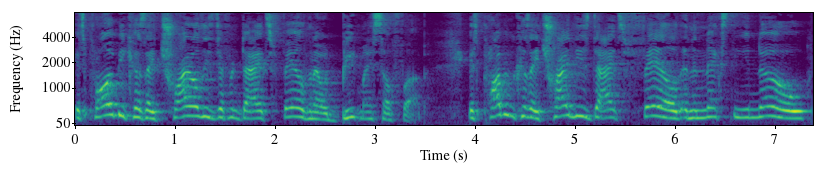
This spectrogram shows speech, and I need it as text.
It's probably because I tried all these different diets, failed, and I would beat myself up. It's probably because I tried these diets, failed, and the next thing you know,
